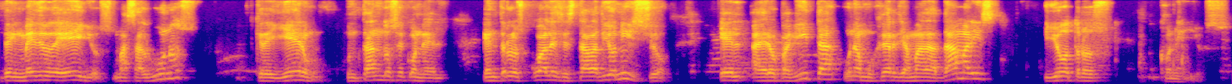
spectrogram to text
de en medio de ellos, mas algunos creyeron juntándose con él, entre los cuales estaba Dionisio, el aeropagita, una mujer llamada Damaris y otros con ellos.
